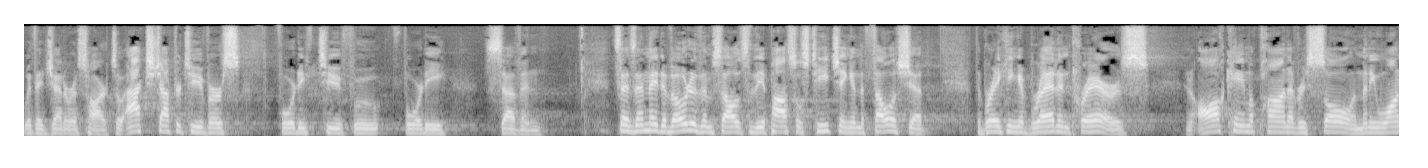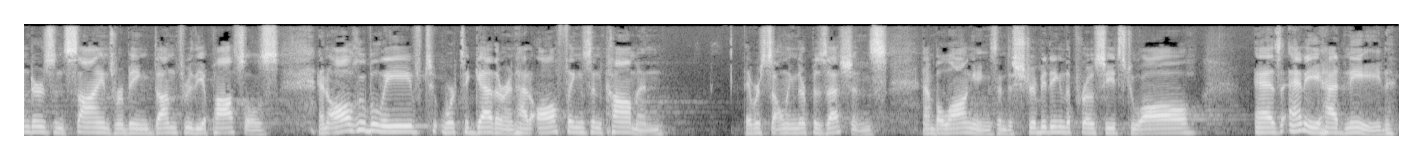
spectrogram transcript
with a generous heart. So, Acts chapter 2, verse 42 through 47. It says, And they devoted themselves to the apostles' teaching and the fellowship, the breaking of bread and prayers. And all came upon every soul, and many wonders and signs were being done through the apostles. And all who believed were together and had all things in common they were selling their possessions and belongings and distributing the proceeds to all as any had need.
